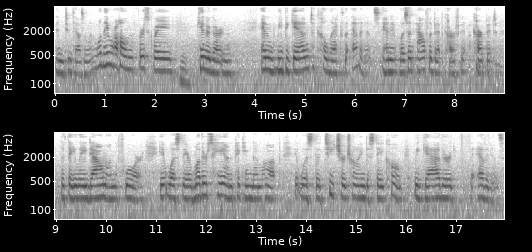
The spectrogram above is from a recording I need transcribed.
in 2001? Well, they were all in first grade, mm. kindergarten, and we began to collect the evidence. And it was an alphabet carpet, carpet that they lay down on the floor. It was their mother's hand picking them up. It was the teacher trying to stay calm. We gathered the evidence.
